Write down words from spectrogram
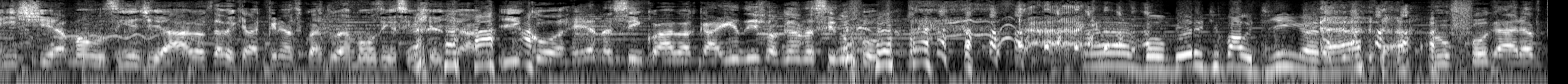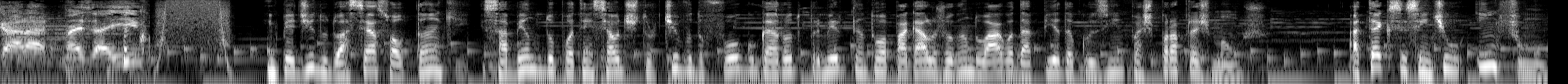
encher a mãozinha de água, sabe aquela criança com as duas mãozinhas assim cheias de água? E correndo assim com a água caindo e jogando assim no fogo. Ah, bombeiro de baldinho, né? um fogaréu do caralho. Mas aí. Impedido do acesso ao tanque e sabendo do potencial destrutivo do fogo, o garoto primeiro tentou apagá-lo jogando água da pia da cozinha com as próprias mãos. Até que se sentiu ínfimo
